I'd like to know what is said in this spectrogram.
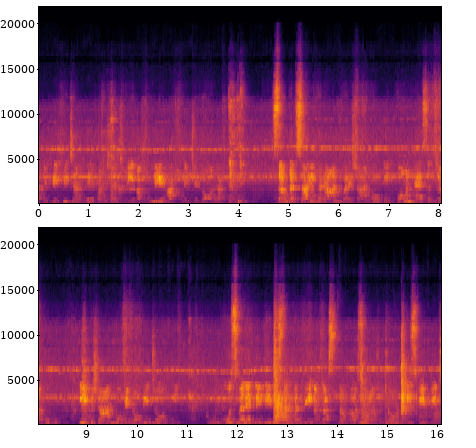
ਅਤੇ ਪ੍ਰੀਤੀ ਚੰਦ ਦੇ ਵੰਸ਼ਜ ਵੀ ਆਪਣੇ ਹੱਕ ਵਿੱਚ ਜਿਤਾਉਣ ਲੱਗ ਪਏ। ਸੰਗਤ ਸਾਰੀ ਹੈਰਾਨ ਪਰੇਸ਼ਾਨ ਹੋ ਗਈ। ਕੌਣ ਹੈ ਸੱਚਾ ਗੁਰੂ? ਕੀ ਪਛਾਣ ਹੋਵੇ ਨੌਵੀਂ ਜੋਤ ਦੀ? ਉਸ ਵੇਲੇ ਦਿੱਲੀ ਦੀ ਸੰਗਤ ਵੀ ਅਗਸਤ, ਸਤੰਬਰ 1664 ਈਸਵੀ ਵਿੱਚ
